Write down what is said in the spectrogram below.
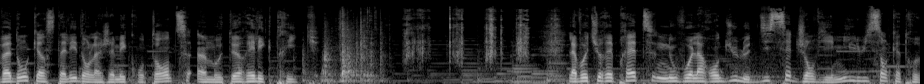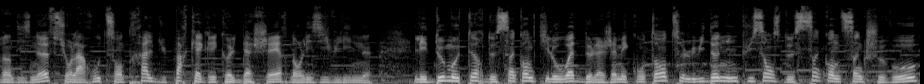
va donc installer dans la jamais contente un moteur électrique. La voiture est prête, nous voilà rendus le 17 janvier 1899 sur la route centrale du parc agricole d'Acher dans les Yvelines. Les deux moteurs de 50 kW de la jamais contente lui donnent une puissance de 55 chevaux,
